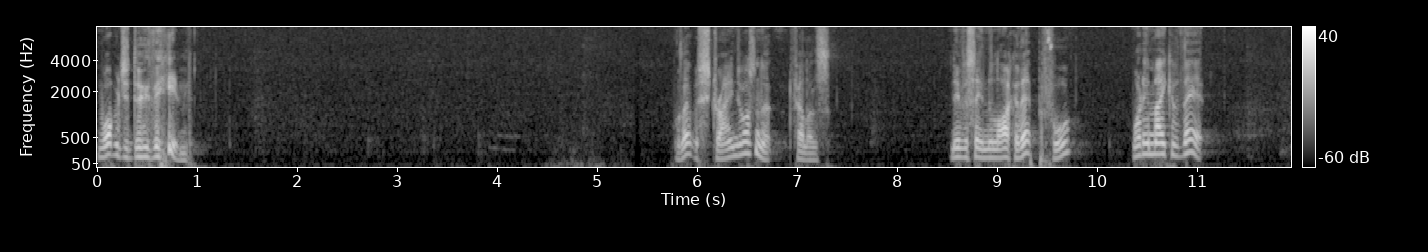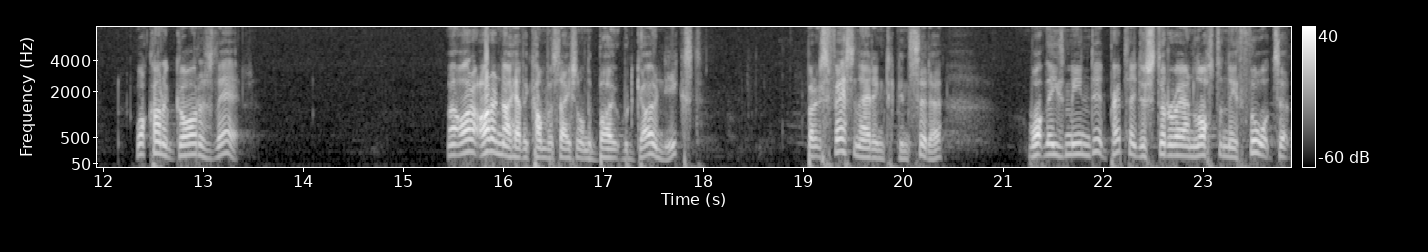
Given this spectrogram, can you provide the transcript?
What would you do then? Well, that was strange, wasn't it, fellas? Never seen the like of that before. What do you make of that? What kind of God is that? Well, I don't know how the conversation on the boat would go next, but it's fascinating to consider what these men did. Perhaps they just stood around lost in their thoughts at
